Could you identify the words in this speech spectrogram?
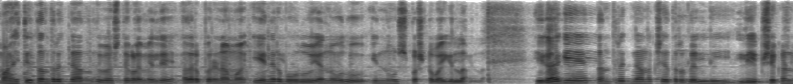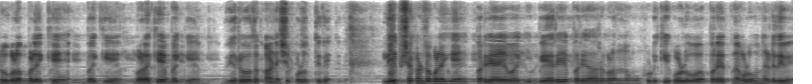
ಮಾಹಿತಿ ತಂತ್ರಜ್ಞಾನದ ವ್ಯವಸ್ಥೆಗಳ ಮೇಲೆ ಅದರ ಪರಿಣಾಮ ಏನಿರಬಹುದು ಎನ್ನುವುದು ಇನ್ನೂ ಸ್ಪಷ್ಟವಾಗಿಲ್ಲ. ಹೀಗಾಗಿಯೇ ತಂತ್ರಜ್ಞಾನ ಕ್ಷೇತ್ರದಲ್ಲಿ ಲೀಪ್ ಸೆಕೆಂಡುಗಳ ಬಳಕೆ ಬಗ್ಗೆ ಬಳಕೆಯ ಬಗ್ಗೆ ವಿರೋಧ ಕಾಣಿಸಿಕೊಳ್ಳುತ್ತಿದೆ. ಲೀಪ್ ಸೆಕೆಂಡುಗಳಿಗೆ ಪರ್ಯಾಯವಾಗಿ ಬೇರೆ ಪರಿಹಾರಗಳನ್ನು ಹುಡುಕಿಕೊಳ್ಳುವ ಪ್ರಯತ್ನಗಳು ನಡೆದಿವೆ.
